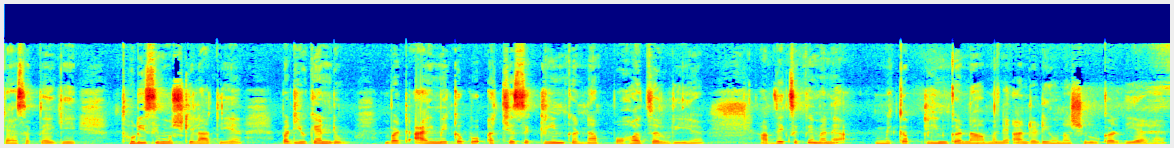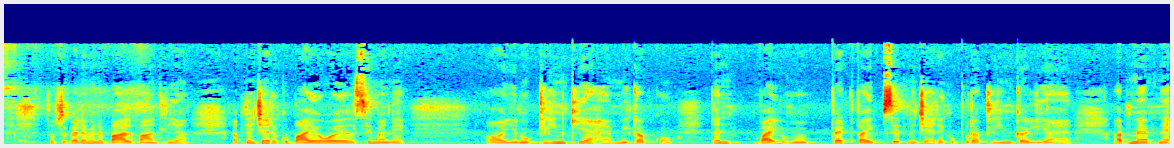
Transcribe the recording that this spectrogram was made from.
कह सकते हैं कि थोड़ी सी मुश्किल आती है but you can do but I makeup को अच्छे से क्लीन करना बहुत ज़रूरी है आप देख सकते हैं मैंने मेकअप क्लीन करना मैंने अनरेडी होना शुरू कर दिया है। सबसे पहले मैंने बाल बाँध लिया। अपने चेहरे को बायो ऑयल से मैंने यू नो क्लीन किया है मेकअप को। देन वेट वाइप से अपने चेहरे को पूरा क्लीन कर लिया है। अब मैं अपने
